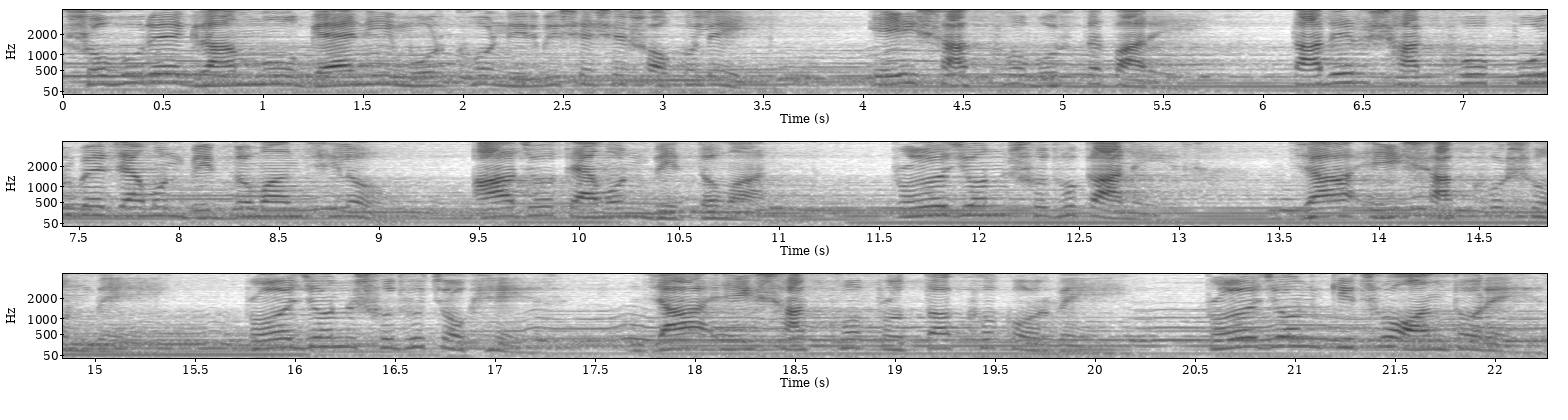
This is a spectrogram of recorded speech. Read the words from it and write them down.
শহুরে গ্রাম্য জ্ঞানী মূর্খ নির্বিশেষে সকলেই এই সাক্ষ্য বুঝতে পারে। তাদের সাক্ষ্য পূর্বে যেমন বিদ্যমান ছিল, আজও তেমন বিদ্যমান। প্রয়োজন শুধু কানের। যা এই সাক্ষ্য শুনবে। প্রয়োজন শুধু চোখের, যা এই সাক্ষ্য প্রত্যক্ষ করবে। প্রয়োজন কিছু অন্তরের,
